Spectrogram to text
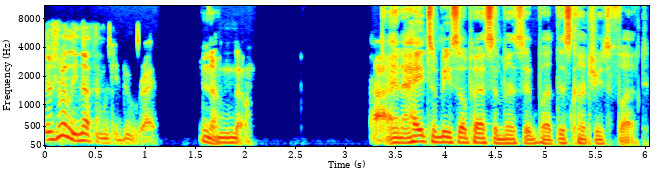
There's really nothing we can do, right? No. No, All right. And I hate to be so pessimistic, but this country's fucked.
